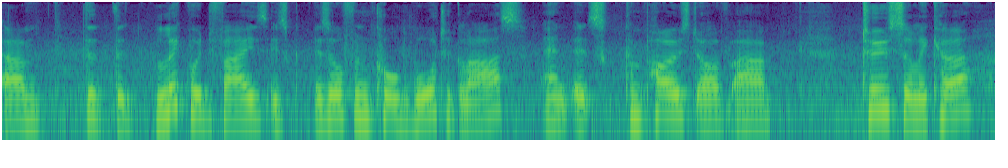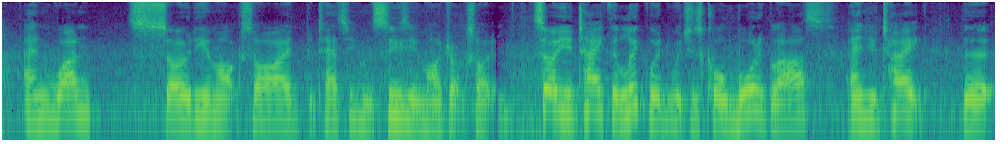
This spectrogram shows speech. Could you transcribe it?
Um, the, the liquid phase is, is often called water glass and it's composed of uh, two silica and one sodium oxide, potassium and cesium hydroxide. So you take the liquid, which is called water glass, and you take the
